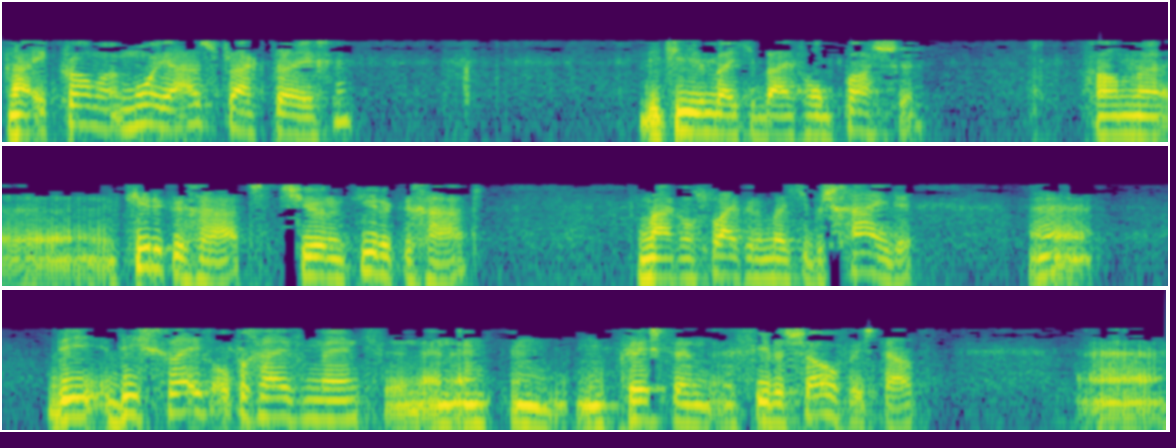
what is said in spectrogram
Nou, ik kwam een mooie uitspraak tegen. Die ik hier een beetje bij vond passen. Van uh, Kierkegaard, Søren Kierkegaard. Maak ons gelijk een beetje bescheiden. Die, die schreef op een gegeven moment, een, een, een, een christen filosoof is dat. Uh,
